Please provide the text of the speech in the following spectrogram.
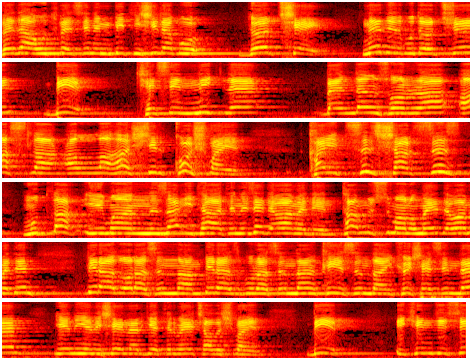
Veda hutbesinin bitişi de bu. Dört şey. Nedir bu dört şey? Bir, kesinlikle benden sonra asla Allah'a şirk koşmayın. Kayıtsız şartsız mutlak imanınıza itaatinize devam edin. Tam Müslüman olmaya devam edin. Biraz orasından, biraz burasından, kıyısından, köşesinden yeni yeni şeyler getirmeye çalışmayın. Bir. ikincisi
